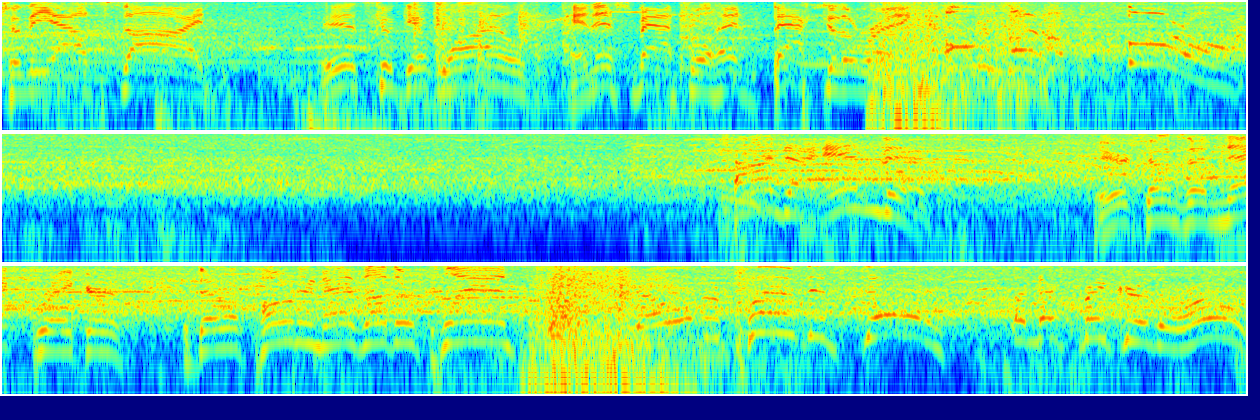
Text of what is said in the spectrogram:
To the outside. This could get wild. And this match will head back to the ring. Oh, what a forearm! Time to end this. Here comes a neck breaker, but their opponent has other plans. No other plans instead. A neck breaker of their own.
